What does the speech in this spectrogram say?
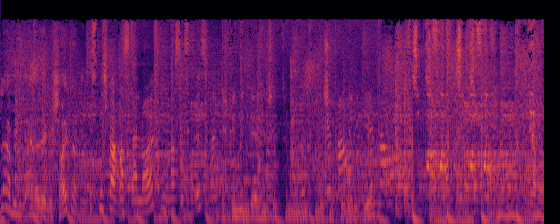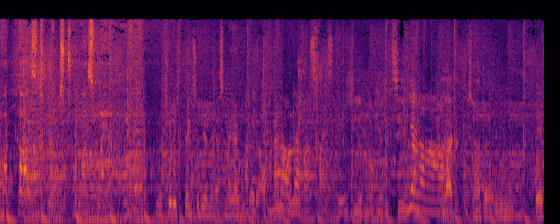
Klar bin ich einer, der gescheitert ist. Ich weiß nicht mal, was da läuft und was es ist. Ich bin in der Hinsicht im Moment ein bisschen privilegiert. Der Podcast mit Thomas Mayer. Natürlich denkst du dir dann erstmal, ja gut, der hat auch keine Ahnung. Oder was weiß ich. studiert noch Medizin Ja. leidet Das hat er im Bett,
